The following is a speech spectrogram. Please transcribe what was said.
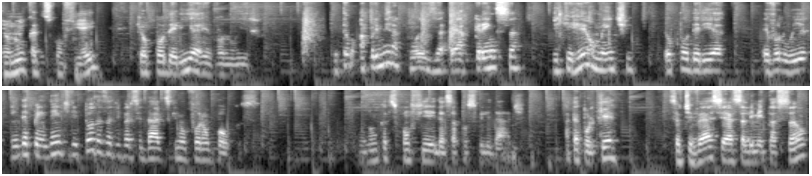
Eu nunca desconfiei que eu poderia evoluir. Então, a primeira coisa é a crença de que realmente eu poderia evoluir, independente de todas as adversidades que não foram poucas. Eu nunca desconfiei dessa possibilidade. Até porque, se eu tivesse essa limitação,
